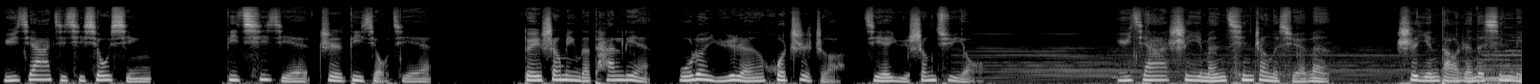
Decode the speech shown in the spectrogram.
瑜伽及其修行，第七节至第九节，对生命的贪恋，无论愚人或智者，皆与生俱有。瑜伽是一门亲政的学问，是引导人的心灵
